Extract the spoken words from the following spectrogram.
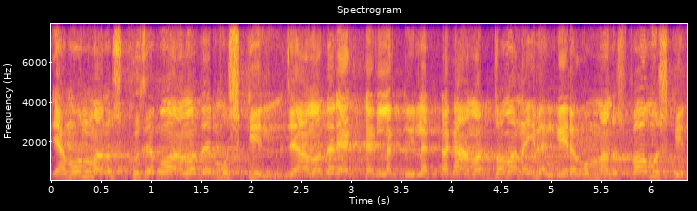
এমন মানুষ খুঁজে পাওয়া আমাদের মুশকিল, যে আমাদের এক দেড় লাখ, দুই লাখ টাকা আমার জমা নাই ব্যাংকে, এরকম মানুষ পাওয়া মুশকিল।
